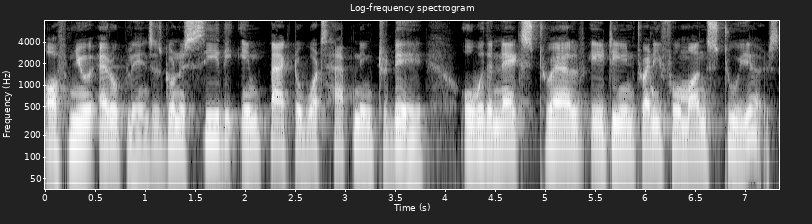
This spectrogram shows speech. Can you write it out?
of new aeroplanes is going to see the impact of what's happening today over the next 12 18 24 months two years.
